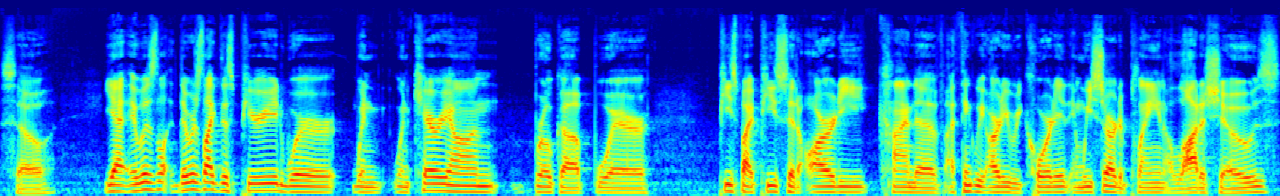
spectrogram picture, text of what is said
So yeah, it was there was like this period where when when Carry On broke up where piece by piece had already kind of I think we already recorded and we started playing a lot of shows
